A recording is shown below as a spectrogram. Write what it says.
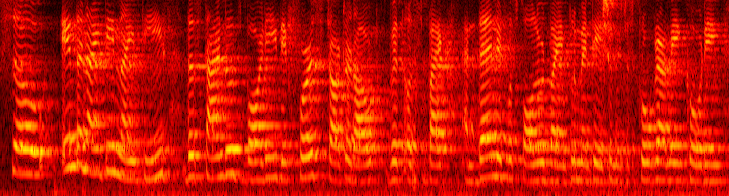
So in the 1990s, the standards body, they first started out with a spec and then it was followed by implementation, which is programming, coding,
